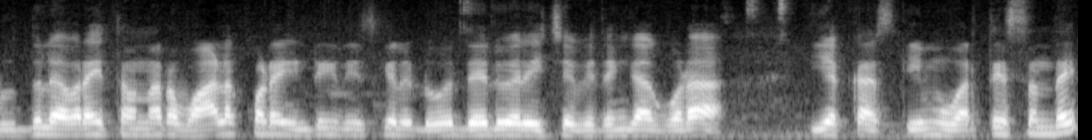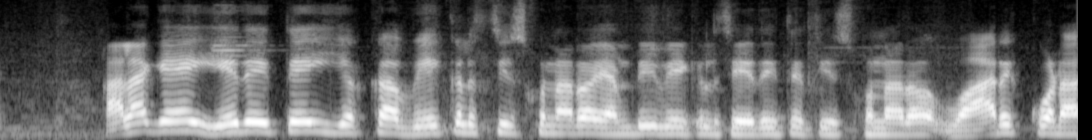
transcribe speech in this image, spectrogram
వృద్ధులు ఎవరైతే ఉన్నారో వాళ్ళకు కూడా ఇంటికి తీసుకెళ్ళి డోర్ డెలివరీ ఇచ్చే విధంగా కూడా ఈ యొక్క స్కీమ్ వర్తిస్తుంది. అలాగే ఏదైతే ఈ యొక్క వెహికల్స్ తీసుకున్నారో ఎండి వెహికల్స్ ఏదైతే తీసుకున్నారో వారికి కూడా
